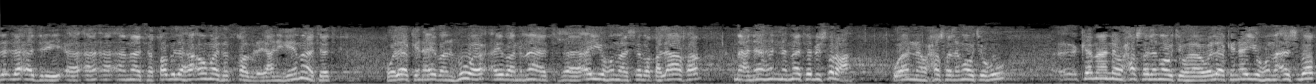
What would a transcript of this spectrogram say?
لا أدري أمات قبلها أو ماتت قبله. يعني هي ماتت ولكن أيضا هو أيضا مات. فأيهما سبق الآخر؟ معناه أنه مات بسرعة وأنه حصل موته كما أنه حصل موتها. ولكن أيهما أسبق؟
